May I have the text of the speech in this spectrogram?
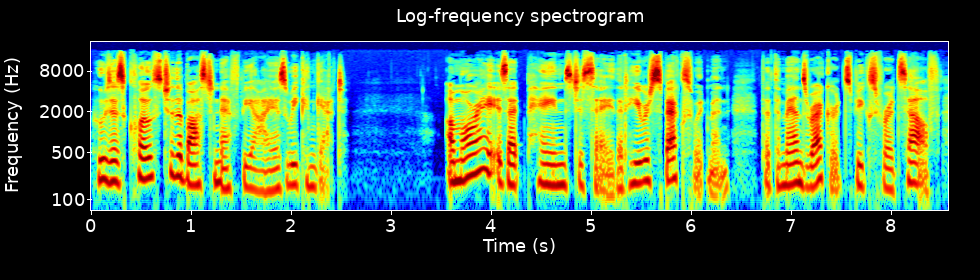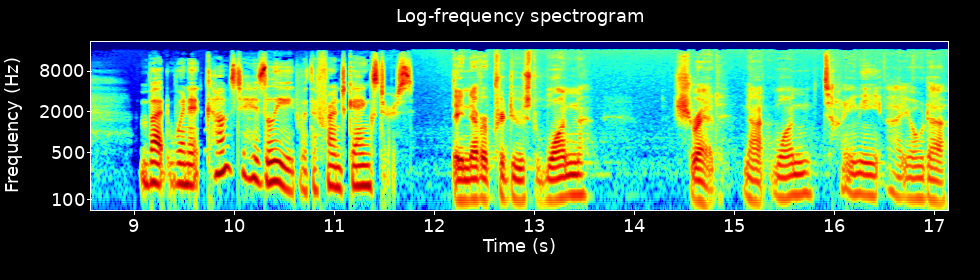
who's as close to the Boston FBI as we can get. Amore is at pains to say that he respects Wittman, that the man's record speaks for itself. But when it comes to his lead with the French gangsters, they never produced one shred, not one tiny iota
